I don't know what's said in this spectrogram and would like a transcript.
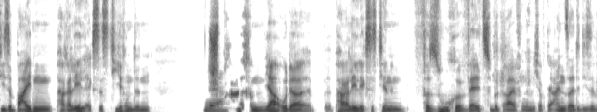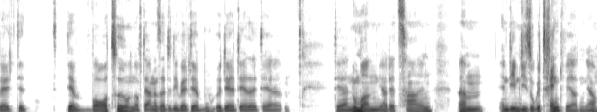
diese beiden parallel existierenden ja. Sprachen, ja, oder äh, parallel existierenden Versuche, Welt zu begreifen, nämlich auf der einen Seite diese Welt der, der Worte und auf der anderen Seite die Welt der, der, der, der, der Nummern, ja, der Zahlen, ähm, indem die so getrennt werden, ja.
